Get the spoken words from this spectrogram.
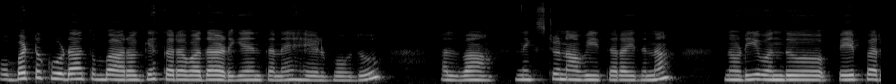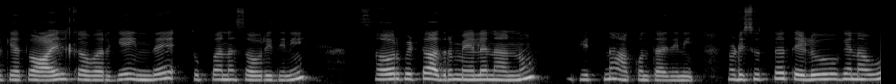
ಒಬ್ಬಟ್ಟು ಕೂಡ ತುಂಬ ಆರೋಗ್ಯಕರವಾದ ಅಡುಗೆ ಅಂತಲೇ ಹೇಳ್ಬೋದು. ಅಲ್ವಾ? ನೆಕ್ಸ್ಟು ನಾವು ಈ ಥರ ಇದನ್ನು ನೋಡಿ ಒಂದು ಪೇಪರ್ಗೆ ಅಥವಾ ಆಯಿಲ್ ಕವರ್ಗೆ ಹಿಂದೆ ತುಪ್ಪನ ಸವರಿದ್ದೀನಿ. ಸವರಿಬಿಟ್ಟು ಅದ್ರ ಮೇಲೆ ನಾನು ಹಿಟ್ಟನ್ನ ಹಾಕ್ಕೊತಾ ಇದ್ದೀನಿ. ನೋಡಿ ಸುತ್ತ ತೆಳುಗೆ ನಾವು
